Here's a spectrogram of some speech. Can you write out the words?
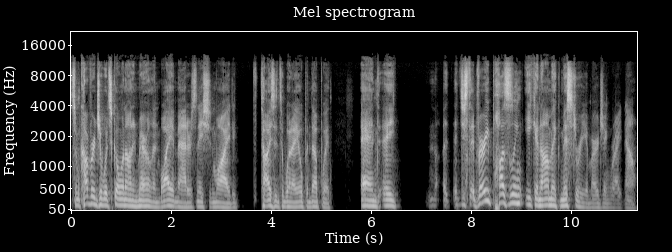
some coverage of what's going on in Maryland, why it matters nationwide. It ties into what I opened up with, and a just a very puzzling economic mystery emerging right now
